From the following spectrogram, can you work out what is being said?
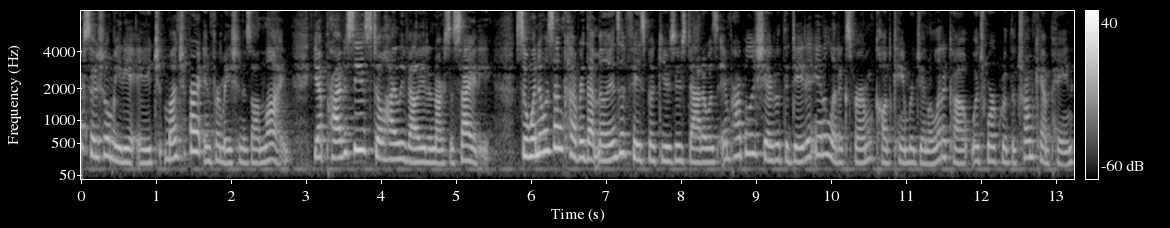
Our social media age, much of our information is online, yet privacy is still highly valued in our society. So, when it was uncovered that millions of Facebook users' data was improperly shared with the data analytics firm called Cambridge Analytica, which worked with the Trump campaign,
